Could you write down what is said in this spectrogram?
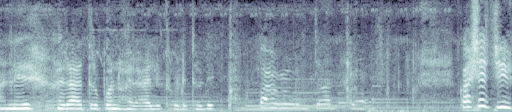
आणि रात्र पण व्हायला आली थोडी थोडी. कशाची?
